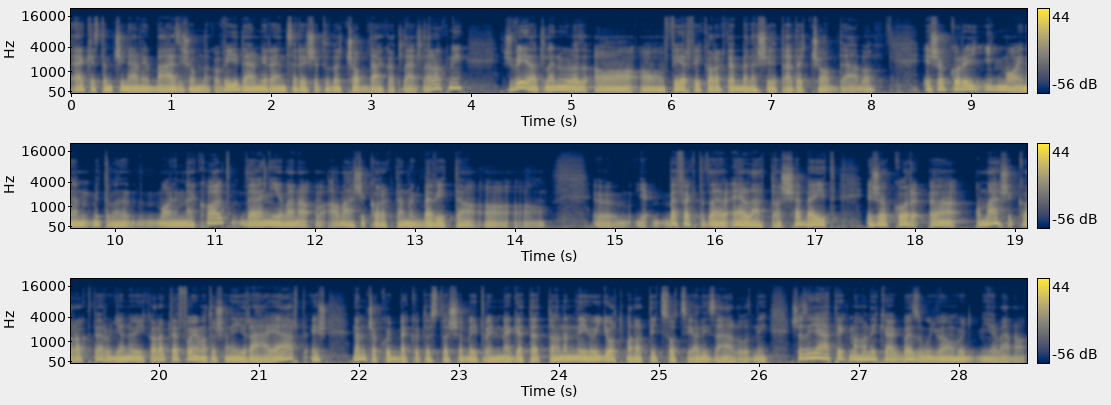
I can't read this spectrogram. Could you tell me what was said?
elkezdtem csinálni a bázisomnak a védelmi rendszer, és tudod, a csapdákat lehet lerakni, és véletlenül az, a, a férfi karakter belesétált egy csapdába. És akkor így, így majdnem, mit tudom, majdnem meghalt, de nyilván a, a másik karakter meg bevitte a, a, a ugye, befektetett, ellátta a sebeit, és akkor a másik karakter, ugye a női karakter folyamatosan így rájárt, és nem csak, hogy bekötözte a sebeit, vagy megetette, hanem néha így ott maradt így szocializálódni. És ez a játékmechanikákban ez úgy van, hogy nyilván a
